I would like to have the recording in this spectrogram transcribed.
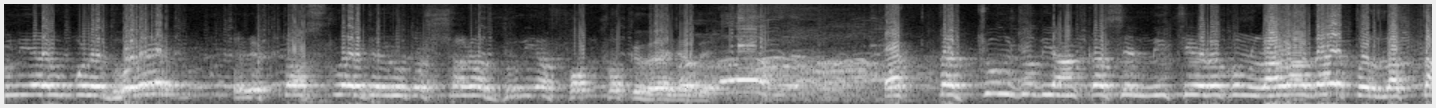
দুনিয়ার উপরে ধরে, তাহলে টর্চ লাইটের মতো সারা দুনিয়া ফকফকে হয়ে যাবে। একটা চুল যদি আকাশের নিচে এরকম লাড়া দেয় তো লাত্তা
